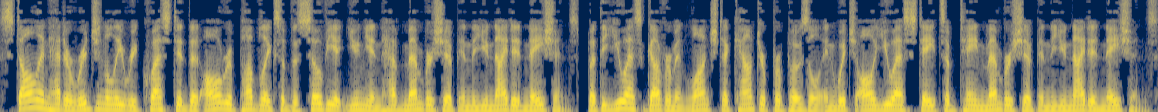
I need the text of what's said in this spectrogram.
Stalin had originally requested that all republics of the Soviet Union have membership in the United Nations, but the U.S. government launched a counterproposal in which all U.S. states obtain membership in the United Nations.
